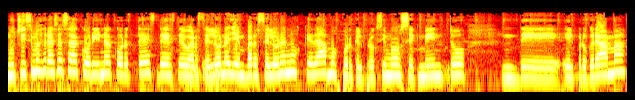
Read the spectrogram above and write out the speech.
Muchísimas gracias a Corina Cortés desde Barcelona y en Barcelona nos quedamos porque el próximo segmento del programa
